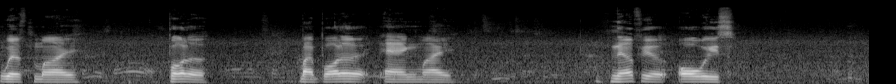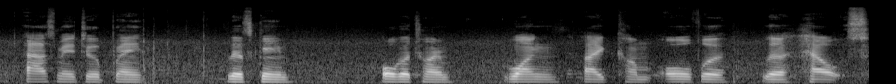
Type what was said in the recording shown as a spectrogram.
With my brother. My brother and my nephew always ask me to play this game all the time when I come over the house.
